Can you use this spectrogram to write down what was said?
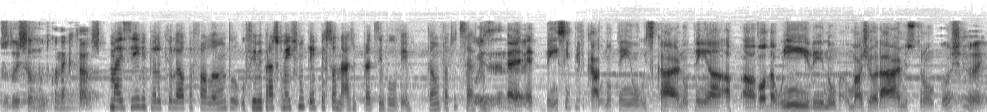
os dois são muito conectados. Mas, Ivan, pelo que o Léo tá falando, o filme praticamente não tem personagem pra desenvolver. Então tá tudo certo. Pois é, né? É, é bem simplificado. Não tem o Scar, não tem a, a, a avó da Winry, não- o Major Armstrong. Poxa, velho.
